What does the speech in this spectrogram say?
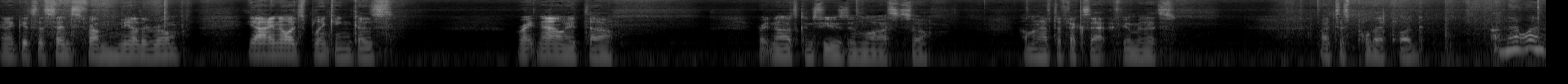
and it gets a sense from the other room. Yeah, I know it's blinking because right now it uh, right now it's confused and lost, so I'm gonna have to fix that in a few minutes. Let's just pull that plug on that one.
